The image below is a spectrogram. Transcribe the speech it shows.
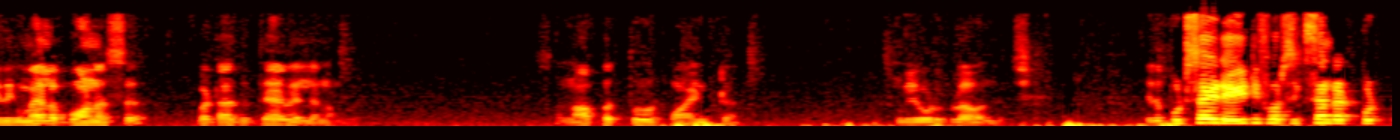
இதுக்கு மேலே போனஸ்ஸு பட் அது தேவையில்லை நம்மளுக்கு. ஸோ நாற்பத்தோரு பாயிண்ட்டு பியூட்டிஃபுல்லாக வந்துச்சு இது put side eighty four six hundred put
